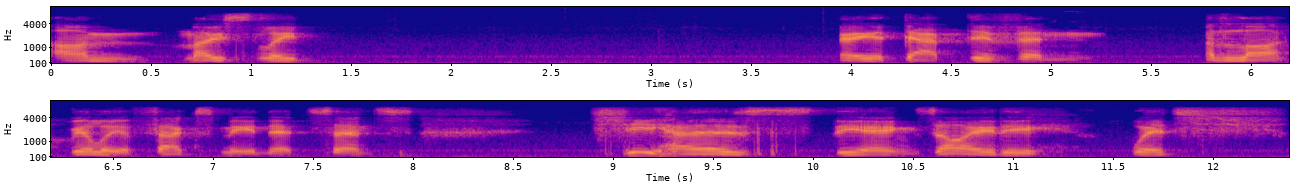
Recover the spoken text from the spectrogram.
I'm mostly very adaptive and a lot really affects me in that sense. She has the anxiety, which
